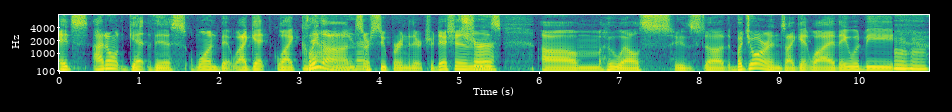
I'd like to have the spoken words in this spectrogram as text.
It's I don't get this one bit. I get why No, Klingons neither. are super into their traditions. Sure. Um, who else? Who's uh, the Bajorans? I get why they would be Mhm,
